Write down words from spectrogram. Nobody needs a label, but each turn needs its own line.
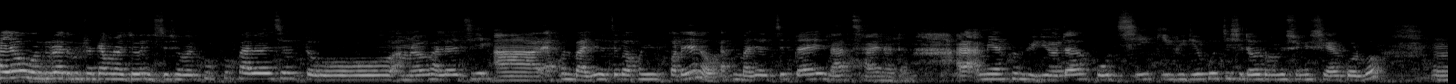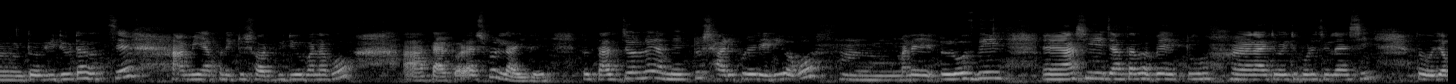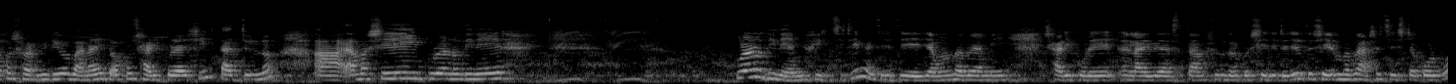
Hello বন্ধুরা, তোমরা কেমন আছো? নিশ্চয়ই সবাই খুব খুব ভালো আছে। তো আমরাও ভালো আছি। আর এখন বাজে হচ্ছে কখন? কটা জানো? এখন বাজে হচ্ছে প্রায় রাত সাড়ে নটা। আর আমি এখন ভিডিওটা করছি। কি ভিডিও করছি সেটাও তোমাদের সঙ্গে শেয়ার করব। তো ভিডিওটা হচ্ছে, আমি এখন একটু শর্ট ভিডিও বানাবো, আর তারপর আসব লাইভে তো তার জন্যই আমি একটু শাড়ি পরে রেডি হব। মানে রোজ দিন আসি যাতাভাবে একটু নাইট ওয়াইটি পরে চলে আসি। তো যখন শর্ট ভিডিও বানাই, তখন শাড়ি পরে আসি, তার জন্য। আর আমার সেই পুরানো দিনের পুরানো দিনে আমি ফিরছি, ঠিক আছে? যে যেমনভাবে আমি শাড়ি পরে লাইভে আসতাম, সুন্দর করে সেজে টেজে, তো সেরকমভাবে আসার চেষ্টা করব।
